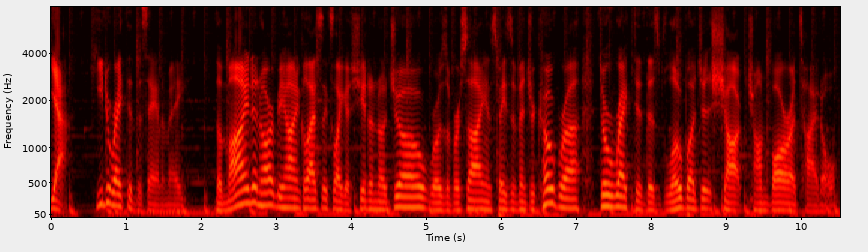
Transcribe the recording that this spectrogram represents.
Yeah, he directed this anime. The mind and heart behind classics like Ashita no Joe, Rose of Versailles, and Space Adventure Cobra directed this low-budget shock Chanbara title.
